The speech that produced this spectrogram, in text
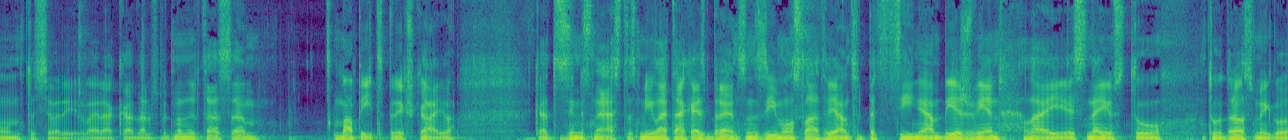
un tas jau arī ir vairāk kā darbs. Bet man ir tās um, mapītas priekš kā. Jo, Kā tu zini, es neesmu tas mīļākais brands un zīmols Latvijā, un pēc cīņām bieži vien, lai es nejustu to drausmīgo,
